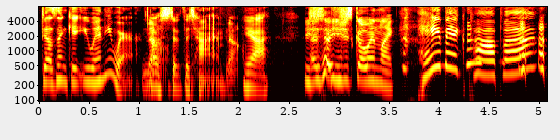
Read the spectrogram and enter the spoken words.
doesn't get you anywhere No. most of the time. No. Yeah. You just, so you just go in like, hey, big papa.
